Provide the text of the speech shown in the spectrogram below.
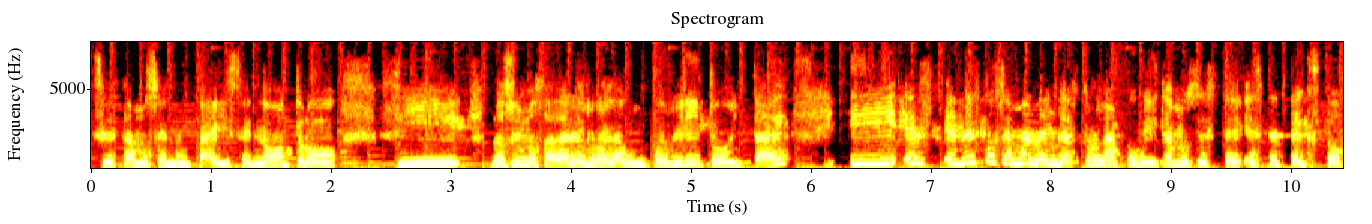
si estamos en un país en otro, si nos fuimos a dar el rol a un pueblito y tal. Y es en esta semana en Gastrolab publicamos este, este texto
